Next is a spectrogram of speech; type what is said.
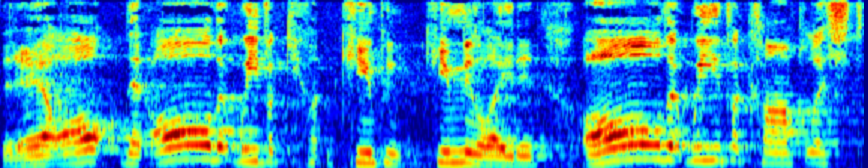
that all that, all that we've accumulated, all that we've accomplished,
